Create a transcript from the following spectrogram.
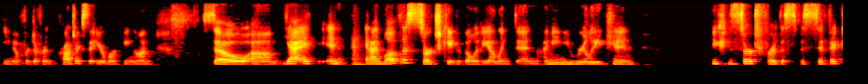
you know for different projects that you're working on so um, yeah it, and and i love the search capability on linkedin i mean you really can you can search for the specific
